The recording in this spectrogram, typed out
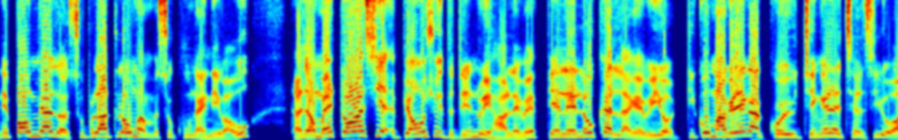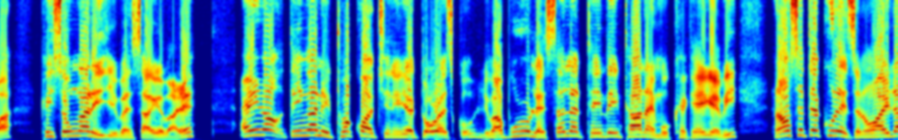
နှစ်ပေါင်းများစွာစူပလာတစ်လုံးမှမဆုခူးနိုင်သေးပါဘူး။ဒါကြောင့်ပဲ Torres ရဲ့အပြောင်းအရွှေ့သတင်းတွေဟာလည်းပဲပြန်လည်လှုပ်ခတ်လာခဲ့ပြီးတော့ဒီကိုမာကလေးကခေါ်ယူခြင်းခဲ့တဲ့ Chelsea တို့ဟာထိတ်ဆုံးကနေရေပန်းစားခဲ့ပါတယ်။အဲဒီနောက်အသင်းကနေထွက်ခွာချင်နေတဲ့ Torres ကိုလီဗာပူးတို့လည်းဆက်လက်ထိန်းသိမ်းထားနိုင်မှုခက်ခဲခဲ့ပြီး2017ခုနှစ်ဇန်နဝါရီလ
